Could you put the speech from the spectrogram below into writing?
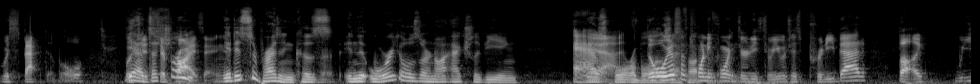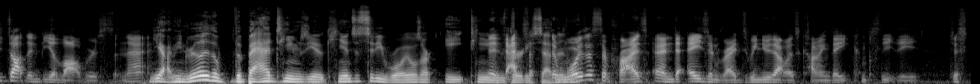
respectable, which yeah, is it's actually- surprising. It is surprising because uh-huh. in the Orioles are not actually being as Yeah, horrible. The Orioles are 24 and 33, which is pretty bad, but like we thought they'd be a lot worse than that. Yeah, I mean, really, the the bad teams. You know, Kansas City Royals are 18 Yeah, and that's- 37. The Royals are surprised, and the A's and Reds, we knew that was coming. They completely just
